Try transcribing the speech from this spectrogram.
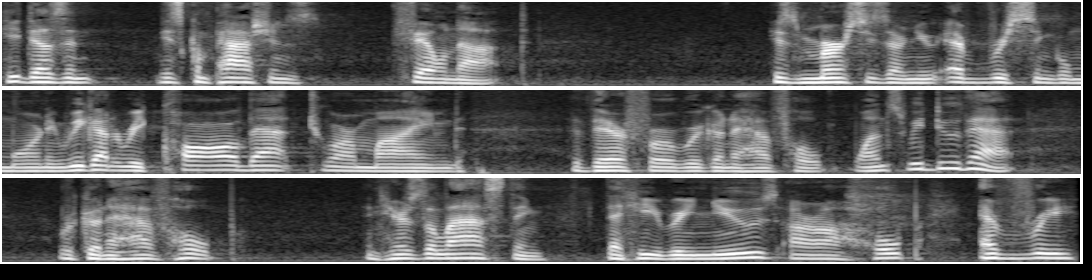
He doesn't, his compassions fail not. His mercies are new every single morning. We got to recall that to our mind. Therefore, we're going to have hope. Once we do that, we're going to have hope. And here's the last thing that He renews our hope every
